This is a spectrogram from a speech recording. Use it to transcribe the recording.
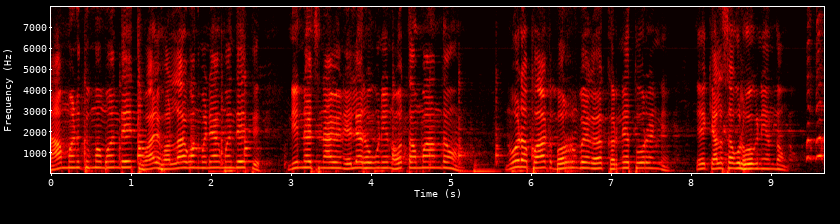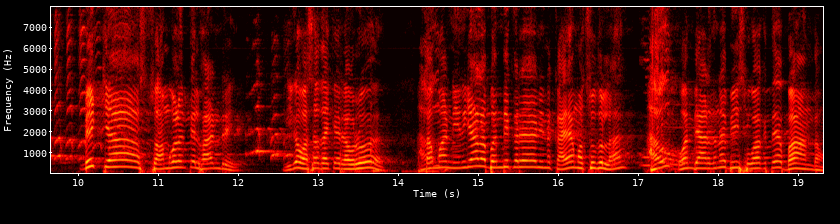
ನಮ್ಮ ಮನೆ ತುಂಬ ಬಂದೈತಿ ಹೊಳೆ ಹೊಲ್ಲಾಗ ಒಂದು ಮನ್ಯಾಗ ಬಂದೈತಿ ನಿನ್ನ ಹಚ್ಚಿ ನಾವೇನು ಎಲ್ಲಾರು ಹೋಗಿ ನೀನು ಹೋತಮ್ಮ ಅಂದವ. ನೋಡಪ್ಪ ಪಾಟ್ ಬರ್ರ ಬೇಗ, ಕರ್ನೆ ತೋರಣ್ಣಿ ಏ, ಕೆಲಸ ಆಗೋಲ್ ಹೋಗ್ನಿ ಅಂದವ. ಮಿಕ್ಕ ಸ್ವಾಮಿಗಳಂತೇಳಿ ಹಾರನ್ರಿ ಈಗ ಹೊಸದಾಕ್ಯಾರ ಅವರು. ತಮ್ಮ ನಿನಗೆಲ್ಲ ಬಂದಿಕರೆ ನಿನ್ನ ಕಾಯ ಮಚ್ಚೋದಿಲ್ಲ ಹೌದ್ ಒಂದ್ ಎರಡು ದಿನ ಬೀಸ್ ಹೋಗತ್ತೆ ಬಾ ಅಂದವ.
